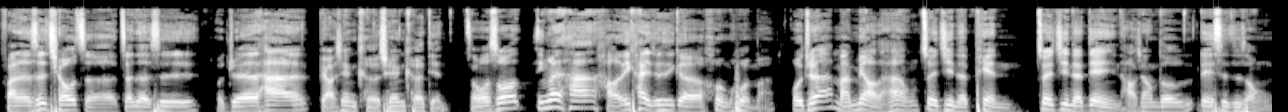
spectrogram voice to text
反而是邱泽真的是，我觉得他表现可圈可点。怎么说？因为他好一开始就是一个混混嘛，我觉得蛮妙的。他从最近的片。最近的电影好像都类似这种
